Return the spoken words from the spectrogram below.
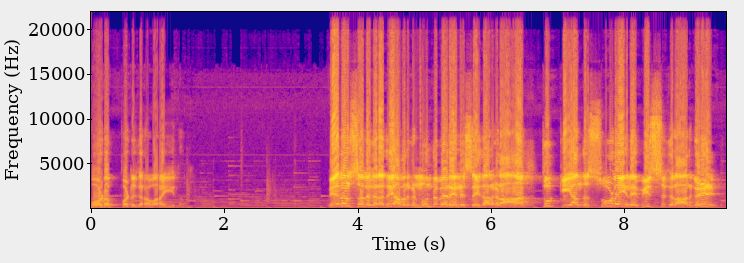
போடப்படுகிற வரையிலும். வேதம் சொல்லுகிறது அவர்கள் மூன்று பேர் என்ன செய்தார்களா? தூக்கி அந்த சூளையிலே வீசுகிறார்கள்.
